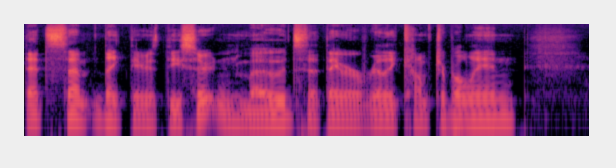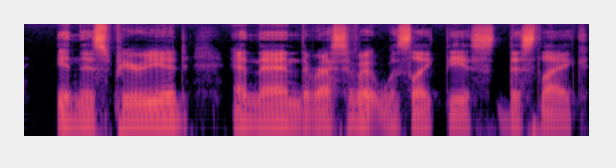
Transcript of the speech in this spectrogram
that's some like there's these certain modes that they were really comfortable in in this period, and then the rest of it was like this this like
